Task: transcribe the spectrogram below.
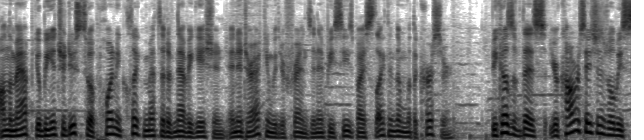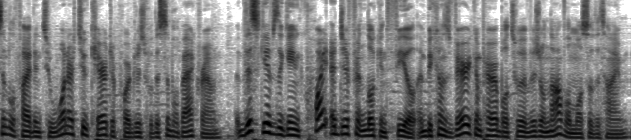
On the map, you'll be introduced to a point-and-click method of navigation and interacting with your friends and NPCs by selecting them with a cursor. Because of this, your conversations will be simplified into one or two character portraits with a simple background. This gives the game quite a different look and feel and becomes very comparable to a visual novel most of the time.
